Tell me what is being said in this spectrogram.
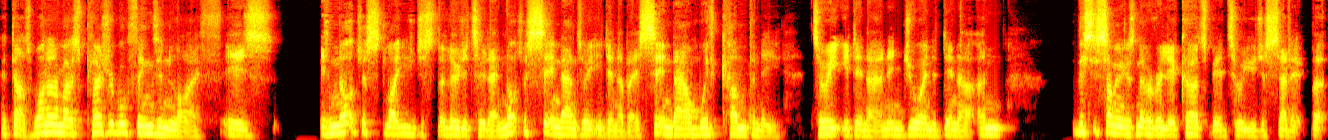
It does. One of the most pleasurable things in life is is not just like you just alluded to there, not just sitting down to eat your dinner, but it's sitting down with company to eat your dinner and enjoying the dinner. And this is something that's never really occurred to me until you just said it. But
